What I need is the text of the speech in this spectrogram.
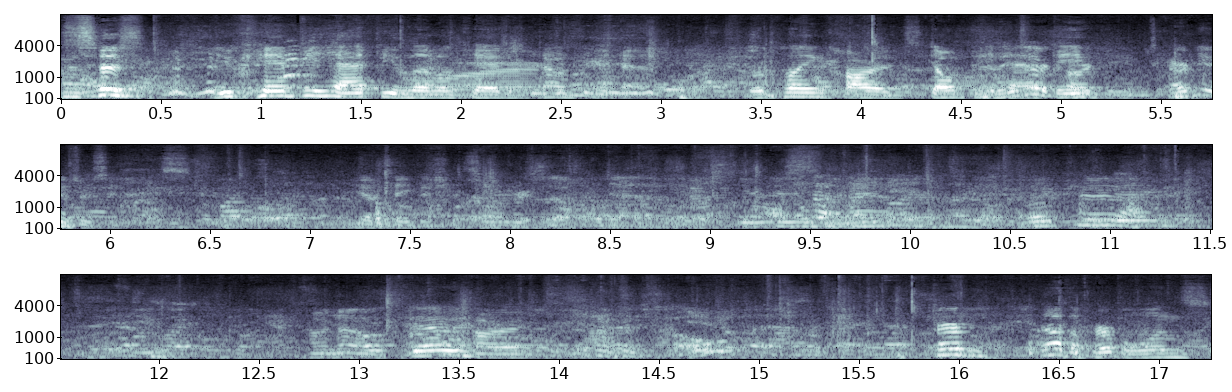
This is, you can't be happy, little kid. We're playing cards. Don't be happy. card games. Card games are serious. You gotta take this shit seriously. Okay. Oh no. Go. Card. Purple. Not the purple ones.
